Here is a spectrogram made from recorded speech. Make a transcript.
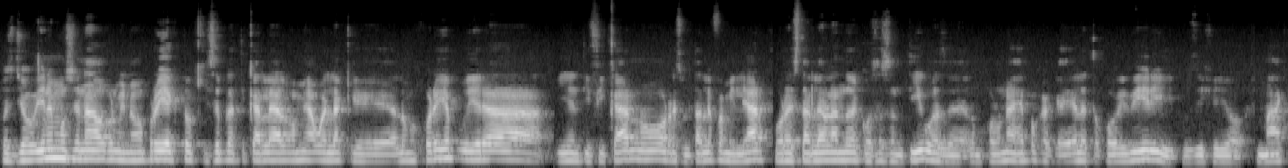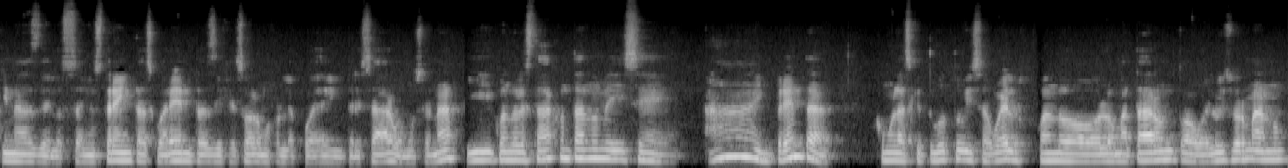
Pues yo bien emocionado con mi nuevo proyecto, quise platicarle algo a mi abuela que a lo mejor ella pudiera identificar, ¿no? O resultarle familiar por estarle hablando de cosas antiguas, de a lo mejor una época que a ella le tocó vivir y pues dije yo, máquinas de los años 30, 40, dije eso a lo mejor le puede interesar o emocionar. Y cuando le estaba contando me dice, ah, imprenta como las que tuvo tu bisabuelo. Cuando lo mataron, tu abuelo y su hermano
